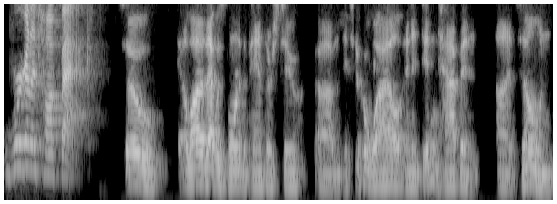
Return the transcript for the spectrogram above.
we're going to talk back? So a lot of that was born at the Panthers too. Um, it took a while, and it didn't happen on its own.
